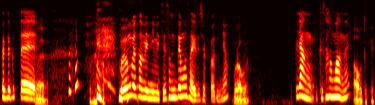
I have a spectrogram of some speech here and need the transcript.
근데 그때 네. 고영배 선배님이 제 성대모사 해주셨거든요. 뭐라고요? 그냥 그 상황을 아, 어떻게?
